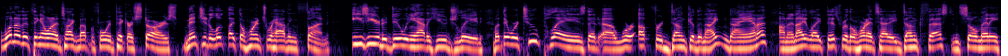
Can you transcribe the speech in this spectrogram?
One other thing I want to talk about before we pick our stars mentioned it looked like the Hornets were having fun easier to do when you have a huge lead. But there were two plays that uh, were up for dunk of the night. And Diana, on a night like this where the Hornets had a dunk fest and so many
